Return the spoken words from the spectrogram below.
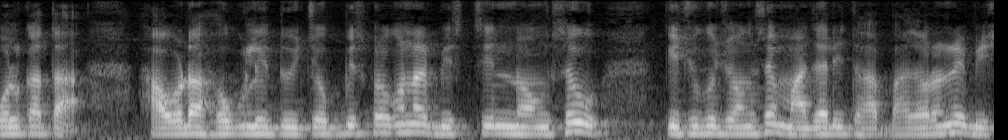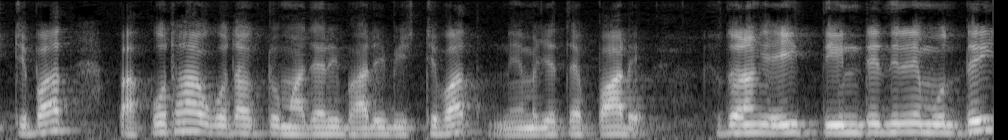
কলকাতা, হাওড়া, হুগলি, দুই চব্বিশ পরগনার বিস্তীর্ণ অংশেও কিছু কিছু অংশে মাঝারি ধরনের বৃষ্টিপাত বা কোথাও কোথাও একটু মাঝারি ভারী বৃষ্টিপাত নেমে যেতে পারে। সুতরাং এই তিনটে দিনের মধ্যেই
